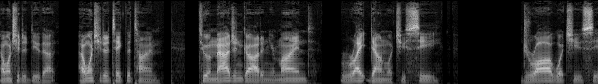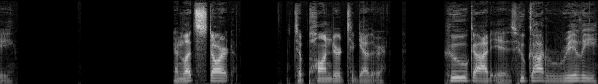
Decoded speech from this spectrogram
I want you to do that. I want you to take the time to imagine God in your mind, write down what you see, draw what you see. And let's start to ponder together who God is, who God really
